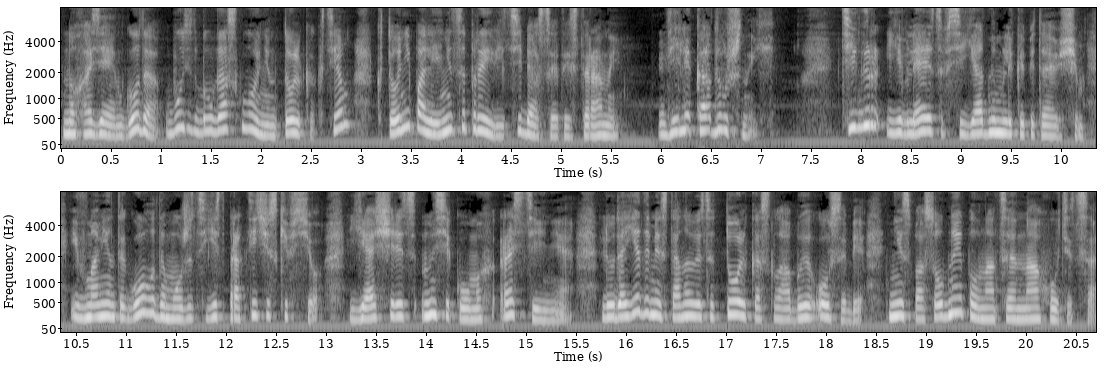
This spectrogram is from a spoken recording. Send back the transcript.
но хозяин года будет благосклонен только к тем, кто не поленится проявить себя с этой стороны. Великодушный – Тигр является всеядным млекопитающим и в моменты голода может съесть практически все – ящериц, насекомых, растения. Людоедами становятся только слабые особи, не способные полноценно охотиться.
